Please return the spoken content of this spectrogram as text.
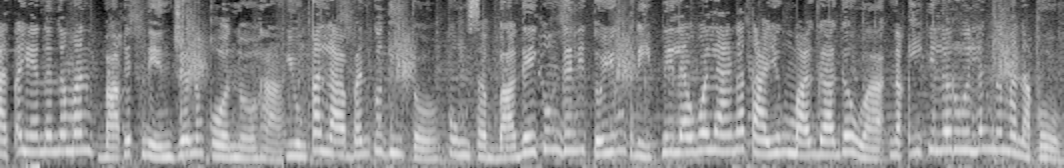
At ayan na naman, bakit ninja ng Konoha? Yung kalaban ko dito, kung sa bagay kung ganito yung trip nila wala na tayong magagawa, nakikilaro lang naman ako.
